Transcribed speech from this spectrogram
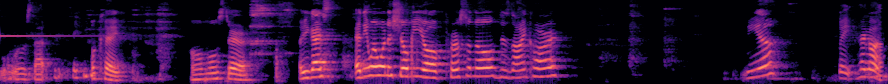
What was that? Okay, almost there. Are you guys, anyone want to show me your personal design card? Mia? Wait, hang on.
